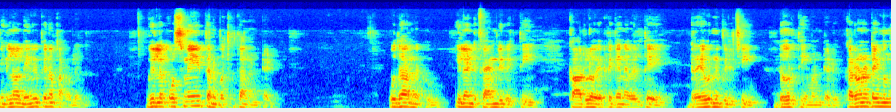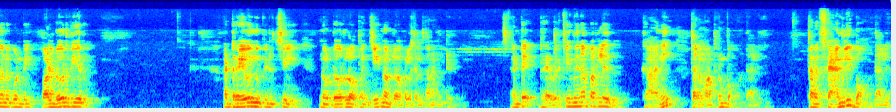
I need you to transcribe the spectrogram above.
మిగిలిన వాళ్ళు ఏమైపోయినా పర్వాలేదు. వీళ్ళ కోసమే తను బతుకుతానంటాడు. ఉదాహరణకు ఇలాంటి ఫ్యామిలీ వ్యక్తి కారులో ఎక్కడికైనా వెళ్తే డ్రైవర్ని పిలిచి డోర్ తీయమంటాడు. కరోనా టైం ఉందనుకోండి వాళ్ళు డోర్ తీయరు. ఆ డ్రైవర్ని పిలిచి నువ్వు డోర్లో ఓపెన్ చేయి నువ్వు లోపలికి వెళ్తానంటాడు. అంటే డ్రైవర్కి ఏమైనా పర్లేదు కానీ తను మాత్రం బాగుండాలి. తన ఫ్యామిలీ బాగుండాలి.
